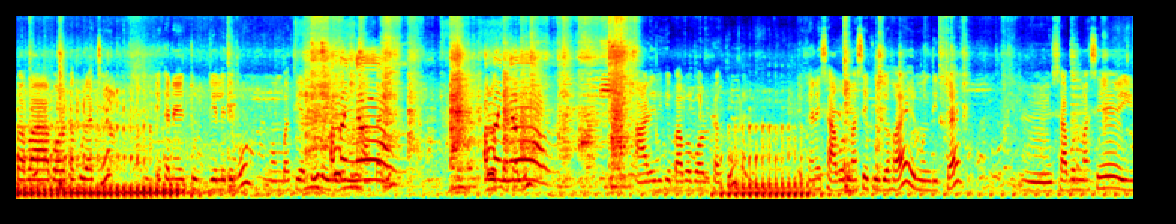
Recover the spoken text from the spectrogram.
বাবা বড় ঠাকুর আছে। এখানে একটু জেলে দেবো, মোমবাতি আর দুধ মা কালী। আর এদিকে বাবা বড় ঠাকুর। এখানে শ্রাবণ মাসে পুজো হয় এই মন্দিরটায়। শ্রাবণ মাসে এই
